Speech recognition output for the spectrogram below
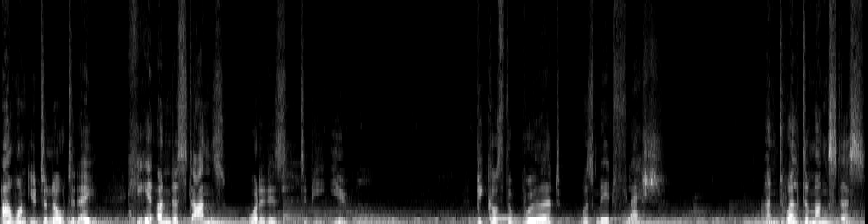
I want you to know today, He understands what it is to be you. Because the Word was made flesh and dwelt amongst us.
